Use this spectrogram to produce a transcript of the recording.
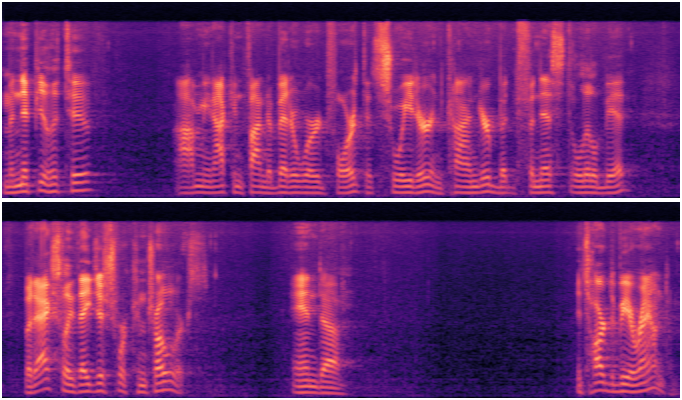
manipulative? I mean, I can find a better word for it that's sweeter and kinder, but finessed a little bit. But actually, they just were controllers. And uh, it's hard to be around them.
